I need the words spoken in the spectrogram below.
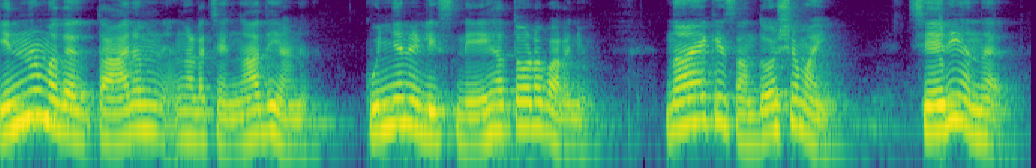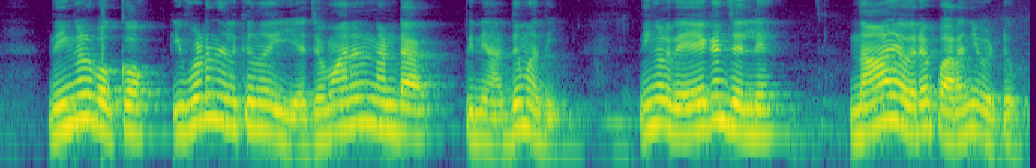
ഇന്നു മുതൽ താനും ഞങ്ങളുടെ ചങ്ങാതിയാണ്. കുഞ്ഞനെലി സ്നേഹത്തോടെ പറഞ്ഞു. നായയ്ക്ക് സന്തോഷമായി. ശരി എന്നാൽ. നിങ്ങൾ പൊക്കോ. ഇവിടെ നിൽക്കുന്ന യജമാനൻ കണ്ട പിന്നെ അത് മതി. നിങ്ങൾ വേഗം ചെല്ല്. നായ അവരെ പറഞ്ഞു വിട്ടു.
